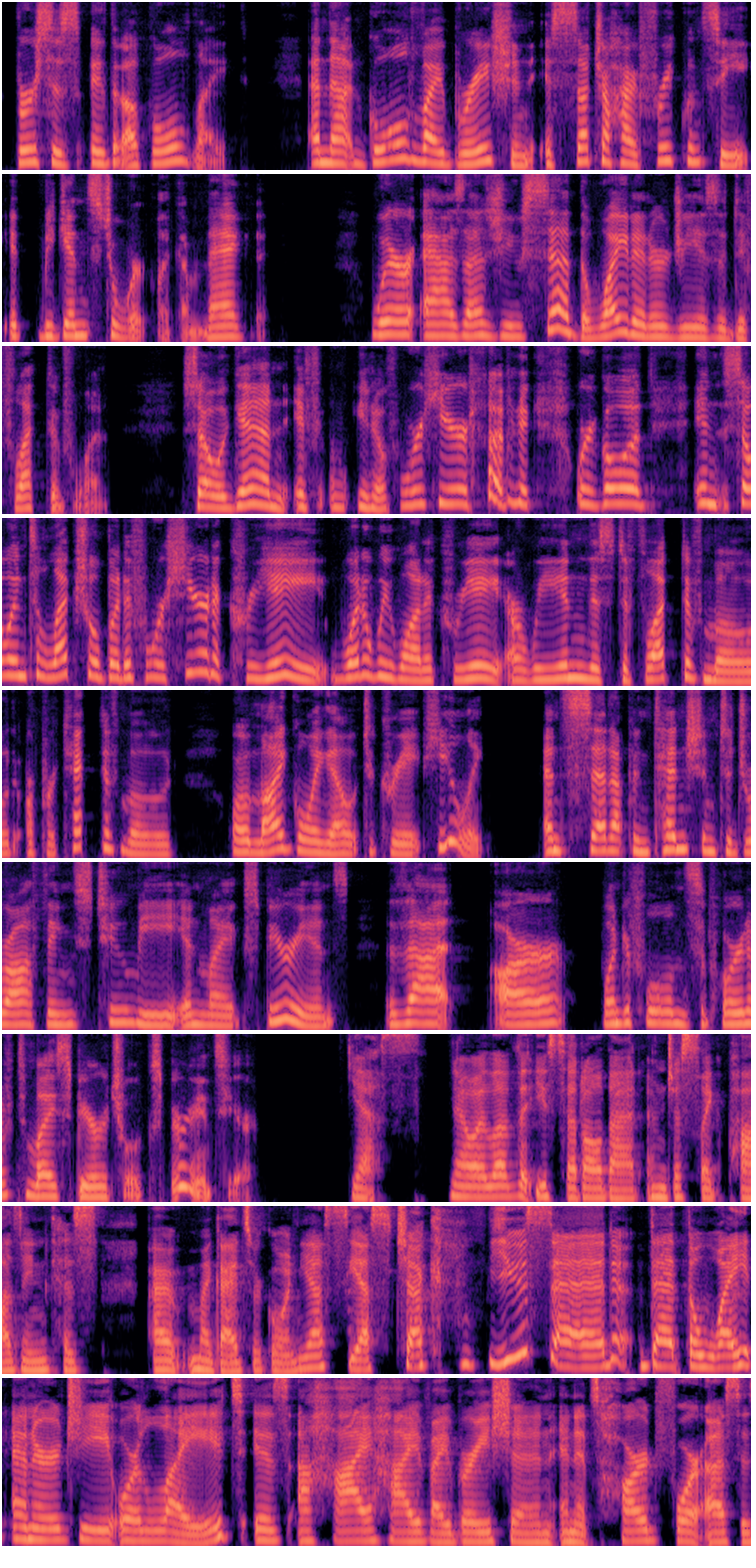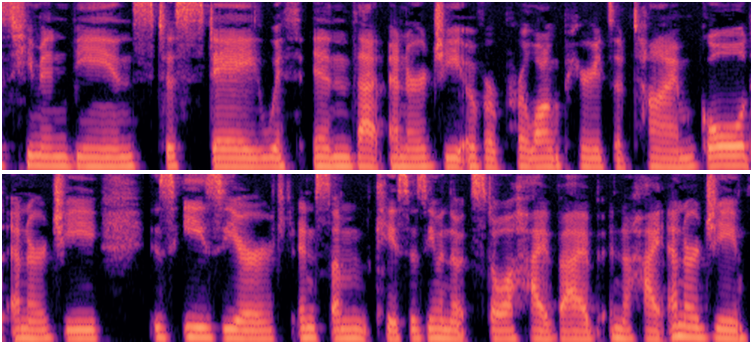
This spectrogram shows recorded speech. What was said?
versus a gold light. And that gold vibration is such a high frequency, it begins to work like a magnet. Whereas, as you said, the white energy is a deflective one. So again, if you know, if we're here, I mean, we're going in so intellectual, but if we're here to create, what do we want to create? Are we in this deflective mode or protective mode, or am I going out to create healing and set up intention to draw things to me in my experience that are wonderful and supportive to my spiritual experience here? Yes. No, I love that you said all that. I'm just like pausing because my guides are going, yes, yes, check. You said that the white energy or light is a high, high vibration, and it's hard for us as human beings to stay within that energy over prolonged periods of time. Gold energy is easier in some cases, even though it's still a high vibe and a high energy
